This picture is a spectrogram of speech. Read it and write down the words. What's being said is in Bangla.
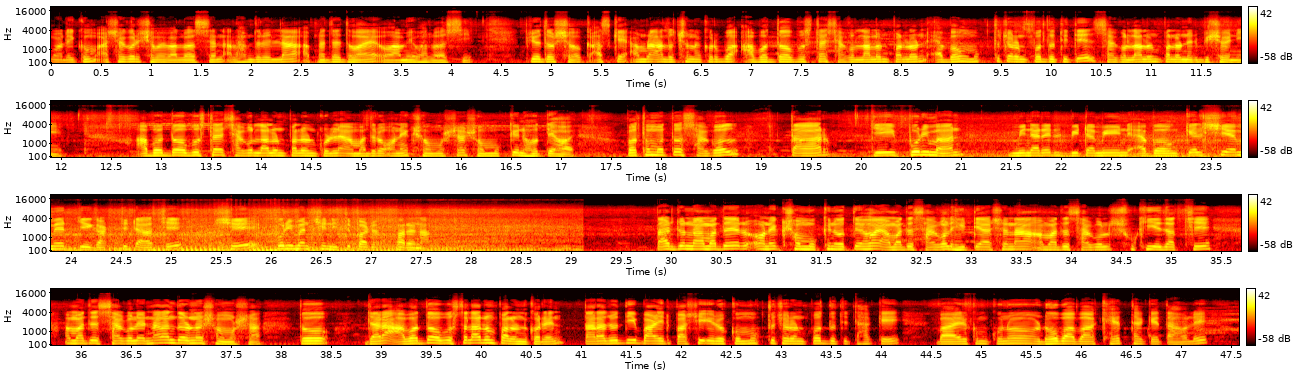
আলাইকুম। আশা করি সবাই ভালো আছেন। আলহামদুলিল্লাহ আপনাদের দোয়ায় ও আমি ভালো আছি। প্রিয় দর্শক, আজকে আমরা আলোচনা করব আবদ্ধ অবস্থায় ছাগল লালন পালন এবং মুক্তচরণ পদ্ধতিতে ছাগল লালন পালনের বিষয় নিয়ে। আবদ্ধ অবস্থায় ছাগল লালন পালন করলে আমাদের অনেক সমস্যার সম্মুখীন হতে হয়। প্রথমত, ছাগল তার যে পরিমাণ মিনারেল ভিটামিন এবং ক্যালসিয়ামের যে ঘাটতিটা আছে, সে পরিমাণ সে নিতে পারে না। তার জন্য আমাদের অনেক সম্মুখীন হতে হয়। আমাদের ছাগল হিটে আসে না, আমাদের ছাগল শুকিয়ে যাচ্ছে, আমাদের ছাগলের নানান ধরনের সমস্যা। তো যারা আবদ্ধ অবস্থা লালন পালন করেন, তারা যদি বাড়ির পাশে এরকম মুক্তচরণ পদ্ধতি থাকে বা এরকম কোনো ডোবা বা ক্ষেত থাকে, তাহলে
